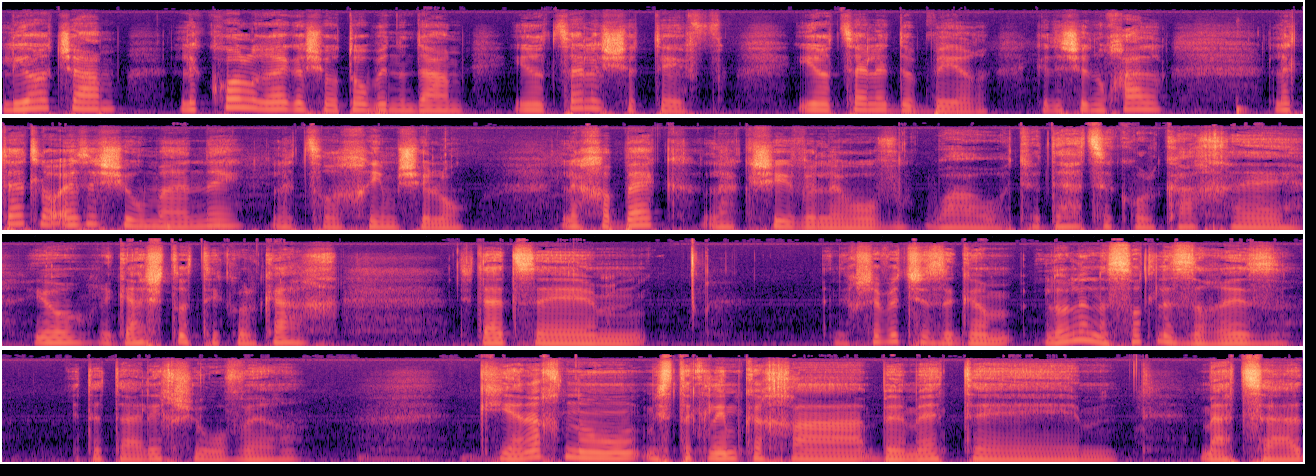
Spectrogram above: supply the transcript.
להיות שם לכל רגע שאותו בן אדם ירצה לשתף, ירצה לדבר, כדי שנוכל לתת לו איזשהו מענה לצרכים שלו. לחבק, להקשיב ולאהוב. וואו, את יודעת, זה כל כך... אה, יו, ריגשת אותי כל כך. את יודעת, זה... אני חושבת שזה גם לא לנסות לזרז את התהליך שהוא עובר. כי אנחנו מסתכלים ככה באמת אה, מהצד,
